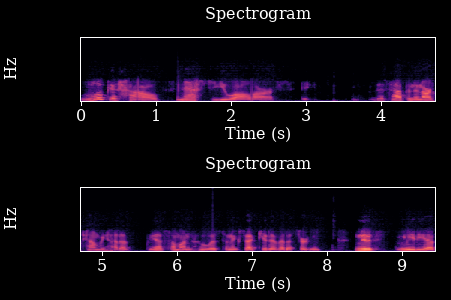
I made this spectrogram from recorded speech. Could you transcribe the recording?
Look at how nasty you all are. This happened in our town. We had a we had someone who was an executive at a certain news media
